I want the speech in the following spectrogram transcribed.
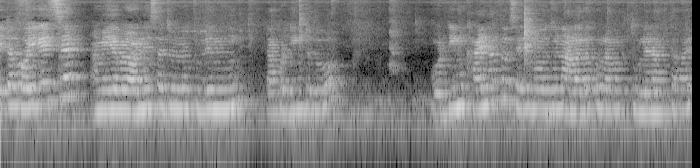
এটা হয়ে গেছে, আমি এবার অনেসার জন্য তুলে নিই। তারপর ডিমটা দেবো। ওর ডিম খায় না তো, সেই জন্য ওর জন্য আলাদা করে আমাকে তুলে রাখতে হয়।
